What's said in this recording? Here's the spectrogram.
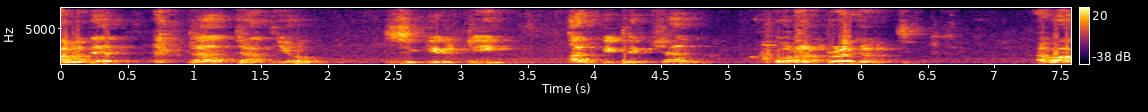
আমাদের একটা জাতীয় সিকিউরিটি আর্কিটেকচার করার প্রয়োজন আছে। এবং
